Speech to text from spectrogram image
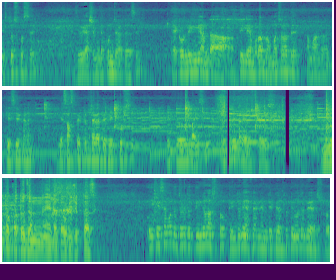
ডিসক্লোজ করছে যে ওই আসামিটা কোন জায়গাতে আছে। অ্যাকর্ডিংলি আমরা তিলিয়ামোড়া ব্রহ্মাচড়াতে আমার কেসি এখানে যে সাসপেক্টেড জায়গাতে রেড করছি রেড পাইছি এখানেই তার অ্যারেস্ট করা হয়েছে। মূলত কতজন এটাতে অভিযুক্ত আছে? এই কেসের মধ্যে জড়িত তিনজন আসতো তিনজনই এফআইআর নেম পেয়ে আসতো তিনজনই অ্যারেস্ট করা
